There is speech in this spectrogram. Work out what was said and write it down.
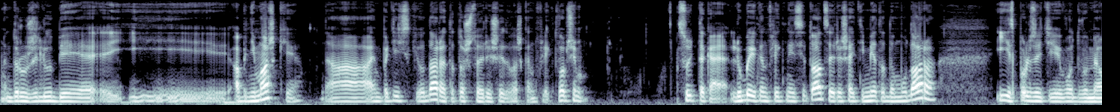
дружелюбие и обнимашки, а эмпатический удар это то, что решит ваш конфликт. В общем, суть такая. Любые конфликтные ситуации решайте методом удара и используйте его двумя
